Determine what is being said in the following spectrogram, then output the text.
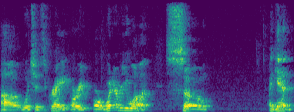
uh, which is great, or, or whatever you want. So Again,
